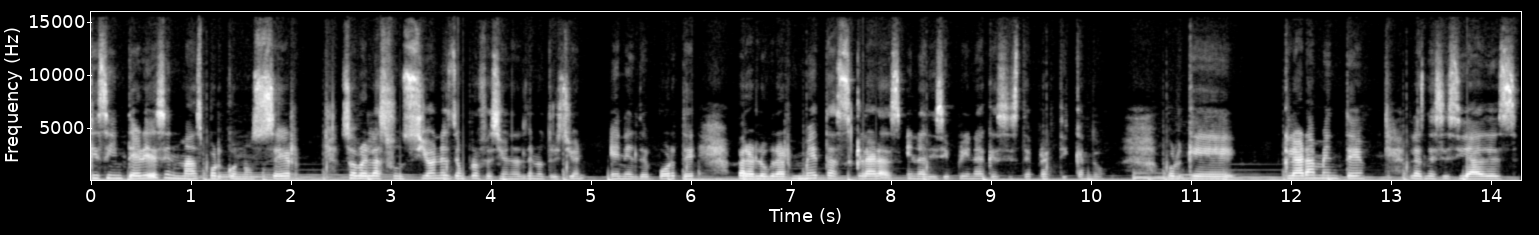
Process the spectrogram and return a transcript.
que se interesen más por conocer sobre las funciones de un profesional de nutrición en el deporte para lograr metas claras en la disciplina que se esté practicando. Porque claramente las necesidades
